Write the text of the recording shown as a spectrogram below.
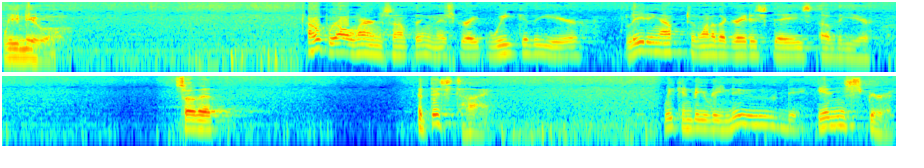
renewal. I hope we all learned something in this great week of the year, leading up to one of the greatest days of the year. So that at this time, we can be renewed in spirit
